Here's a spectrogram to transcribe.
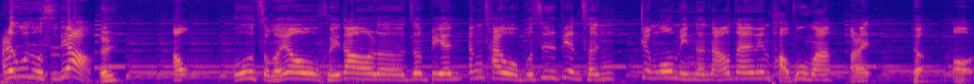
阿雷，我怎么死掉？哎，好，我怎么又回到了这边？刚才我不是变成漩涡鸣人，然后在那边跑步吗？阿雷。哦，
